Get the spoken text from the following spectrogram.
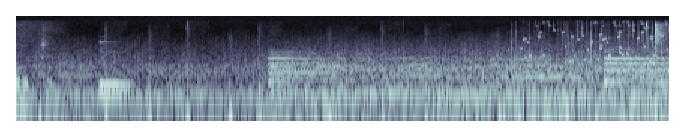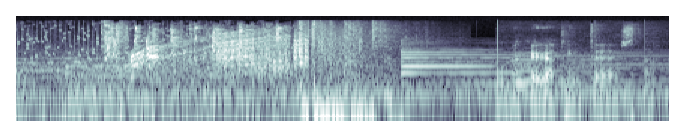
Distrutti. Una cagata in testa.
